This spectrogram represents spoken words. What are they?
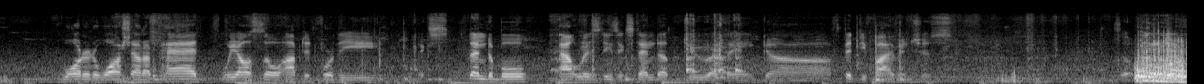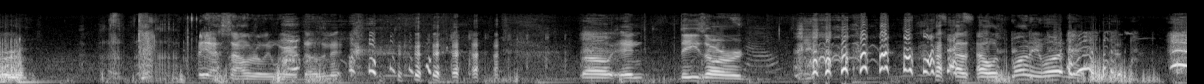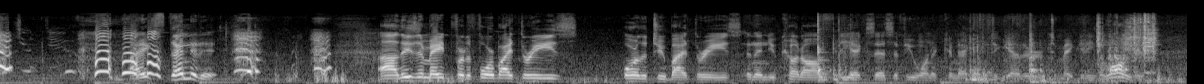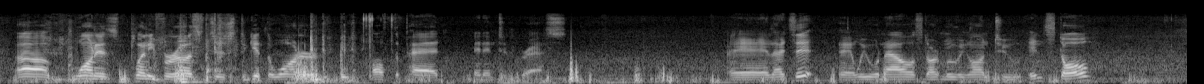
water to wash out our pad, we also opted for the extendable outlets. These extend up to, I think, uh, 55 inches. So, yeah, sounds really weird, doesn't it? so, and these are. that was funny, wasn't it? I extended it. Uh, these are made for the 4x3s or the 2x3s, and then you cut off the excess if you want to connect them together to make it even longer. Uh, one is plenty for us just to get the water off the pad and into the grass. And that's it. And we will now start moving on to install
